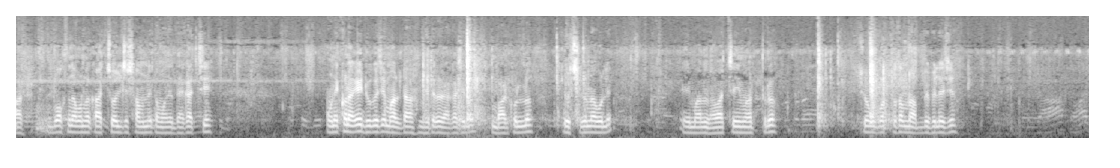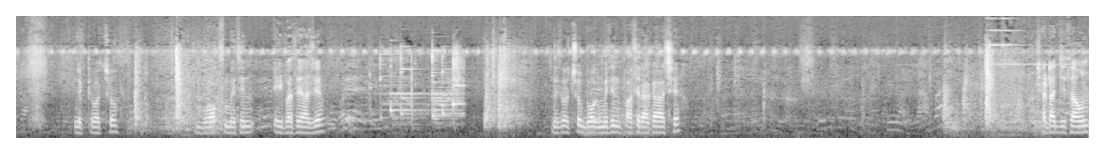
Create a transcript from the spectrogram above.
আর বক্স নামানোর কাজ চলছে সামনে, তোমাদের দেখাচ্ছি। অনেকক্ষণ আগেই ঢুকেছে, মালটা ভেতরে রাখা ছিল, বার করল, কেউ ছিল না বলে। এই মাল নামাচ্ছে এই মাত্র। চৌপত্র প্রথম নাববে ফেলেছে। দেখতে পাচ্ছ, বক্স মেশিন এই পাশে আছে। দেখতে পাচ্ছ, বক্স মেশিন পাশে রাখা আছে। চ্যাটার্জি সাউন্ড,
